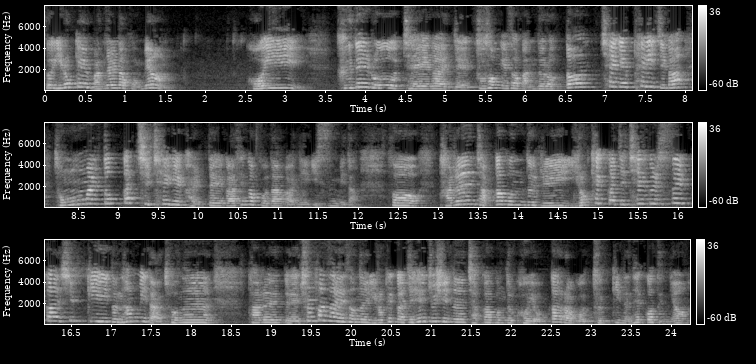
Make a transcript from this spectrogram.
그래서 이렇게 만들다 보면 거의 그대로 제가 이제 구성해서 만들었던 책의 페이지가 정말 똑같이 책에 갈 때가 생각보다 많이 있습니다. 그래서 다른 작가분들이 이렇게까지 책을 쓸까 싶기는 합니다. 저는 다른 네, 출판사에서는 이렇게까지 해주시는 작가분들 거의 없다라고 듣기는 했거든요.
